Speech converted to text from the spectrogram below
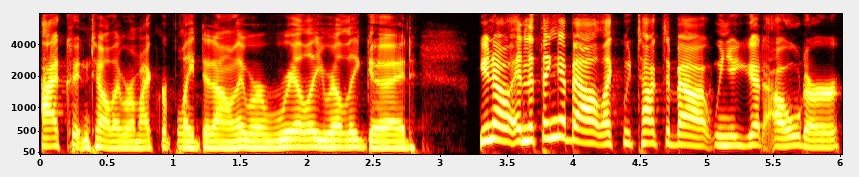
I couldn't tell they were microbladed on. They were really, really good. You know, and the thing about, like we talked about, when you get older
